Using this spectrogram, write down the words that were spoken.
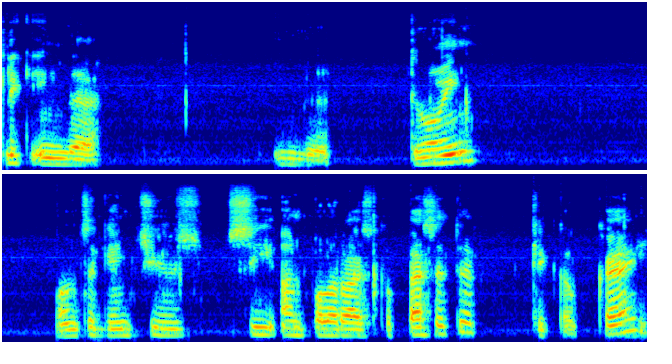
Click in the in the drawing once again choose C unpolarized capacitor. Click OK.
